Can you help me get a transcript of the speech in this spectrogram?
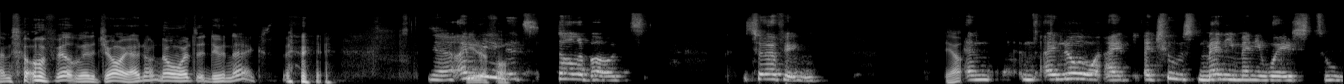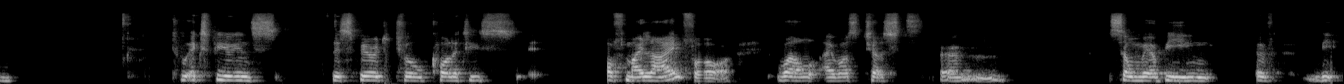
I'm so filled with joy. I don't know what to do next. Yeah, I Beautiful. mean, it's all about serving. Yeah. And, and I know I, I choose many, many ways to to experience the spiritual qualities of my life or well, I was just um, somewhere being a, be,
